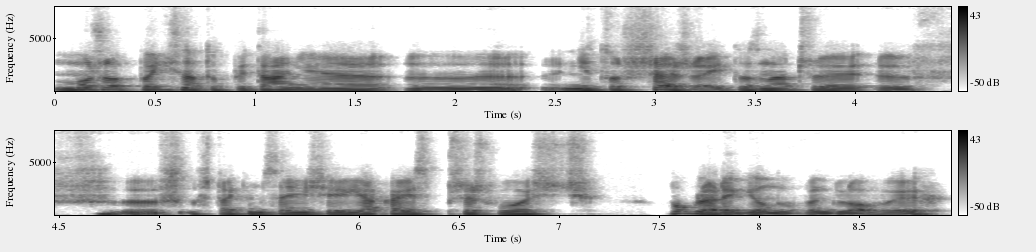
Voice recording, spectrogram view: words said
może odpowiedzieć na to pytanie e, nieco szerzej, to znaczy w, w, w, takim sensie, jaka jest przyszłość w ogóle regionów węglowych,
